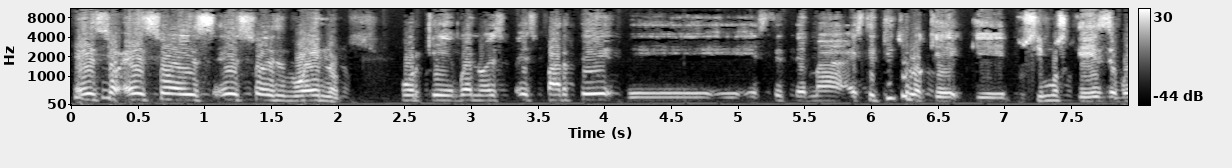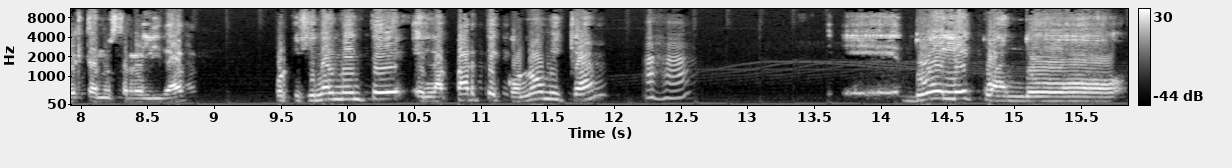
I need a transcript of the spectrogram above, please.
Eso, eso es, eso es bueno, porque bueno, es, es parte de este tema, este título que, que pusimos que es de vuelta a nuestra realidad, porque finalmente en la parte económica Ajá, eh, duele cuando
